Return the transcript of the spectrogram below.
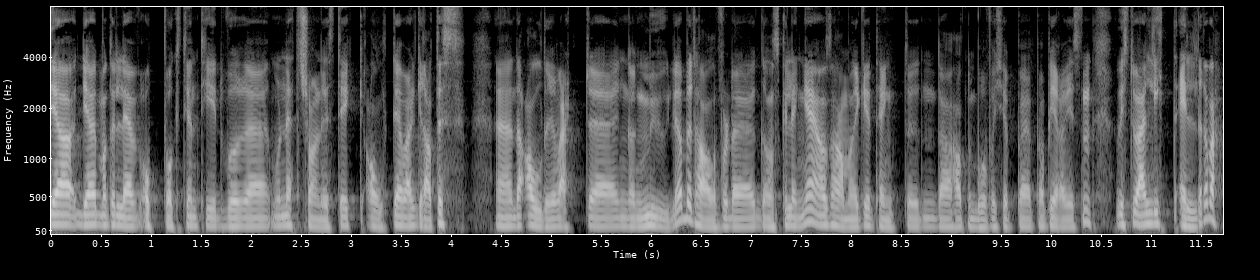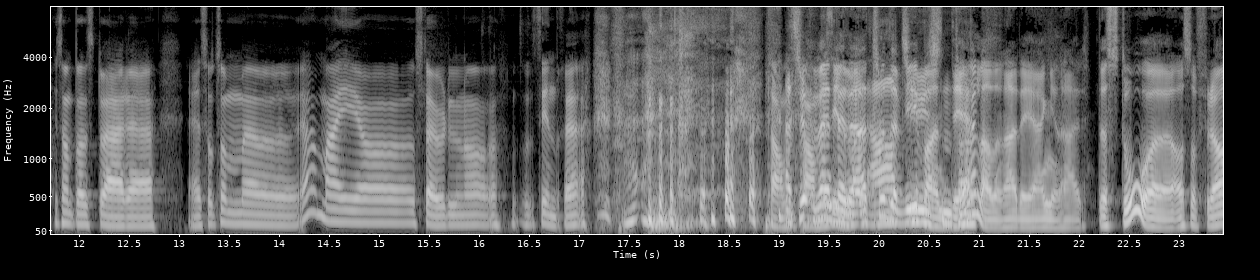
de har, de har leve oppvokst i en tid hvor, eh, hvor nettjournalistikk alltid har vært gratis. Eh, Det har aldri vært eh, engang mulig å betale for det ganske lenge. Og så har man ikke tenkt da har hatt noe behov for å kjøpe papiravisen. Og hvis du er litt eldre, da, ikke sant? hvis du er sånn som ja, meg og Staulen og Sindre Ta med- Jeg, tror, ta med Sindre. jeg trodde vi var en del av denne gjengen her. Det sto eh, altså fra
